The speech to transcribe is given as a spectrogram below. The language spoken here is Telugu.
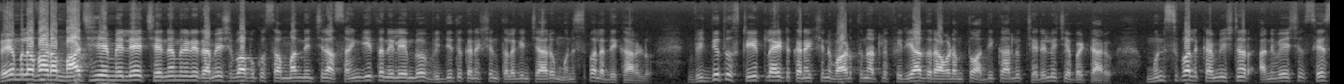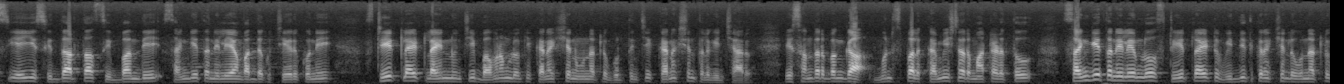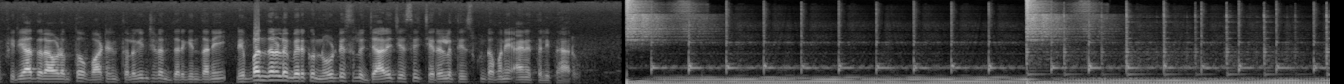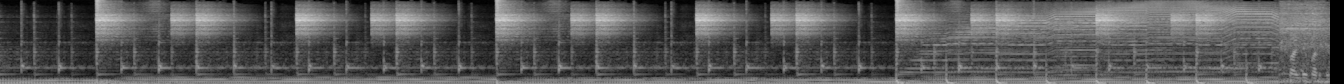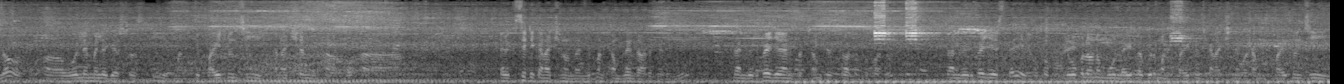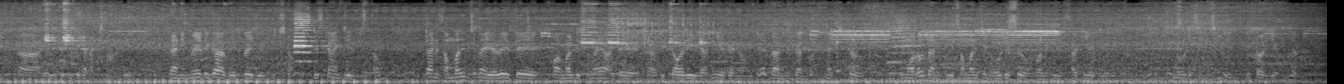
వేములవాడ మాజీ ఎమ్మెల్యే చెన్నమినేని రమేష్ బాబుకు సంబంధించిన సంగీత నిలయంలో విద్యుత్ కనెక్షన్ తొలగించారు మున్సిపల్ అధికారులు. విద్యుత్ స్ట్రీట్ లైట్ కనెక్షన్ వాడుతున్నట్లు ఫిర్యాదు రావడంతో అధికారులు చర్యలు చేపట్టారు. మున్సిపల్ కమిషనర్ అన్వేష్ సెస్ ఏఈ సిద్ధార్థ సిబ్బంది సంగీత నిలయం వద్దకు చేరుకుని స్ట్రీట్ లైట్ లైన్ నుంచి భవనంలోకి కనెక్షన్ ఉన్నట్లు గుర్తించి కనెక్షన్ తొలగించారు. ఈ సందర్భంగా మున్సిపల్ కమిషనర్ మాట్లాడుతూ సంగీత నిలయంలో స్ట్రీట్ లైట్ విద్యుత్ కనెక్షన్లు ఉన్నట్లు ఫిర్యాదు రావడంతో వాటిని తొలగించడం జరిగిందని నిబంధనల మేరకు నోటీసులు జారీ చేసి చర్యలు తీసుకుంటామని ఆయన తెలిపారు. మున్సిపాలిటీ పరిధిలో ఓల్డ్ ఎమ్మెల్యే గెస్ట్ హౌస్కి మనకి బయట నుంచి కనెక్షన్ ఎలక్ట్రిసిటీ కనెక్షన్ ఉందని చెప్పి మనకి కంప్లైంట్ రావడం జరిగింది. దాన్ని వెరిఫై చేయడానికి వచ్చాం ఫిఫ్త్ వాళ్ళతో పాటు. దాన్ని వెరిఫై చేస్తే ఒక లోపల ఉన్న మూడు లైట్లకు కూడా మనకి బయట నుంచి కనెక్షన్ ఇవ్వడం బయట నుంచి ఎలక్ట్రిసిటీ కనెక్షన్ ఉంది. దాన్ని ఇమీడియట్గా వెరిఫై చేయించాం డిస్కనెక్ట్ చేపిస్తాం దానికి సంబంధించిన ఏదైతే ఫార్మాలిటీస్ ఉన్నాయో అంటే రికవరీ కానీ ఏదైనా ఉంటే దాన్ని దానికి నెక్స్ట్ టుమారో దానికి సంబంధించిన నోటీసు వాళ్ళకి సర్క్యులేట్ చేయడం నోటీస్ ఇచ్చి రికవర్ చేయడం జరుగుతుంది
